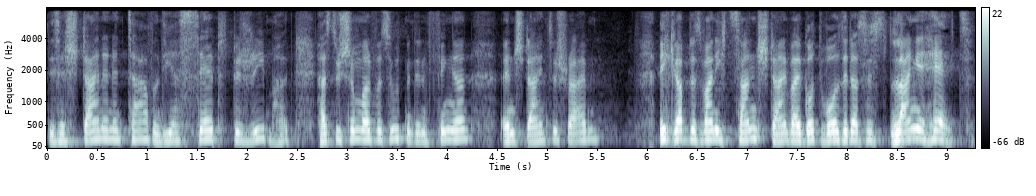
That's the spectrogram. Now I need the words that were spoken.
diese steinernen Tafeln, die er selbst beschrieben hat. Hast du schon mal versucht, mit den Fingern einen Stein zu schreiben? Ich glaube, das war nicht Sandstein, weil Gott wollte, dass es lange hält,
